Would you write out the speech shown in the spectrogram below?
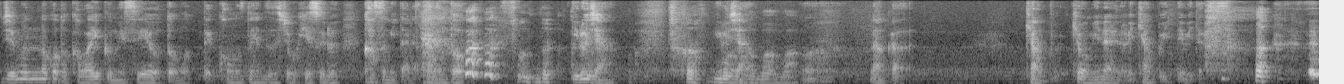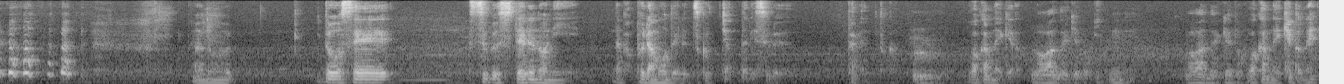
自分のこと可愛く見せようと思ってコンテンツ消費するカスみたいなタレント。いるじゃん、いるじゃん。まあまあまあうん、なんかキャンプ興味ないのにキャンプ行ってみたいなさ。あのどうせすぐ捨てるのになんかプラモデル作っちゃったりするタレントとか。うわかんないけど、んわかんないけど。うわかんないけど。ん、わかんないけどね。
